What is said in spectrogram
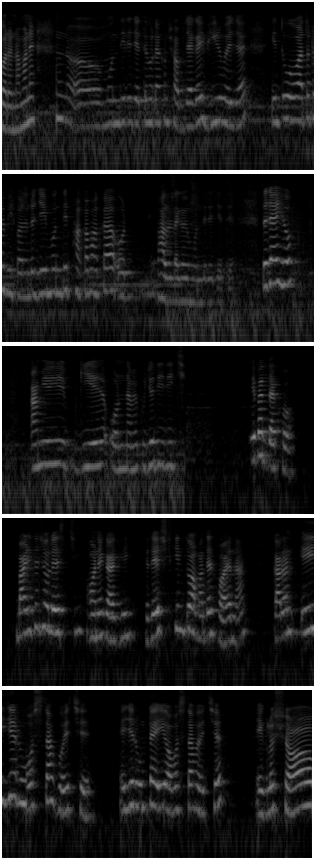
করে না। মানে মন্দিরে যেতে হলে এখন সব জায়গায় ভিড় হয়ে যায়। কিন্তু ও এতটা ভিড় পছন্দ যেই মন্দির ফাঁকা ফাঁকা, ওর ভালো লাগে ওই মন্দিরে যেতে। তো যাই হোক, আমি গিয়ে ওর নামে পুজো দিয়ে দিচ্ছি। এবার দেখো, বাড়িতে চলে এসেছি অনেক আগেই। রেস্ট কিন্তু আমাদের হয় না। কারণ এই যে অবস্থা হয়েছে, এই যে রুমটা, এই অবস্থা হয়েছে, এগুলো সব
